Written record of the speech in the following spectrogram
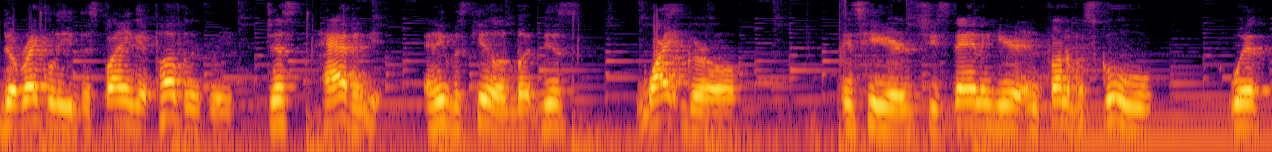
directly displaying it publicly, just having it, and he was killed. But this white girl is here. She's standing here in front of a school with.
